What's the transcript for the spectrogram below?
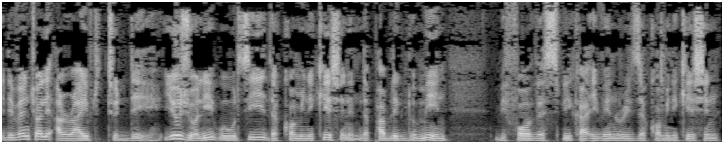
It eventually arrived today. Usually, we would see the communication in the public domain before the speaker even reads the communication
